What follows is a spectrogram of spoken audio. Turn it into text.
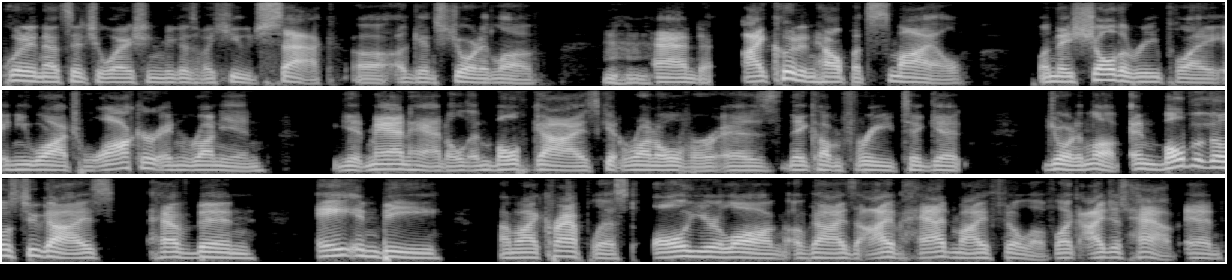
put in that situation because of a huge sack uh, against Jordan Love. Mm-hmm. And I couldn't help but smile when they show the replay and you watch Walker and Runyan get manhandled and both guys get run over as they come free to get Jordan Love. And both of those two guys have been A and B on my crap list all year long of guys I've had my fill of. Like I just have. And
